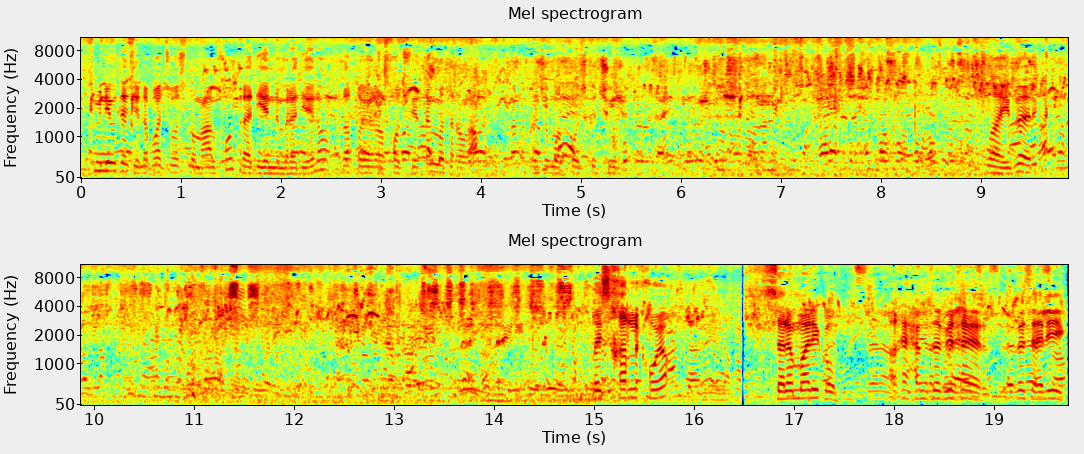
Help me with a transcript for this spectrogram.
38 إلا بغيتوا تواصلوا مع الخوت راه هذه النمرة ديالو. راه طيور الخوت في قمة الروعة. أنتم الخوت كتشوفوا. الله يبارك. الله يسخر لك خويا. السلام عليكم. أخي حمزة بخير. لاباس عليك.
